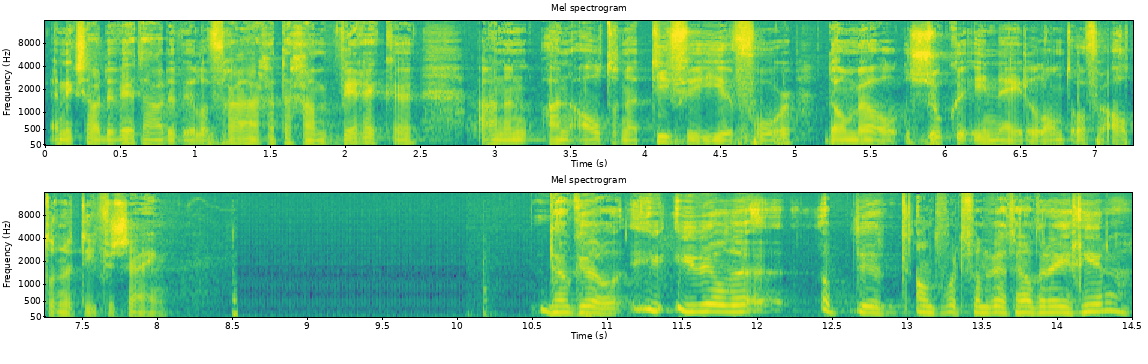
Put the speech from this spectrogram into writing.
En ik zou de wethouder willen vragen te gaan werken... aan, een, aan alternatieven hiervoor... dan wel zoeken in Nederland of er alternatieven zijn. Dank u wel. U, u wilde op het antwoord van de wethouder reageren?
